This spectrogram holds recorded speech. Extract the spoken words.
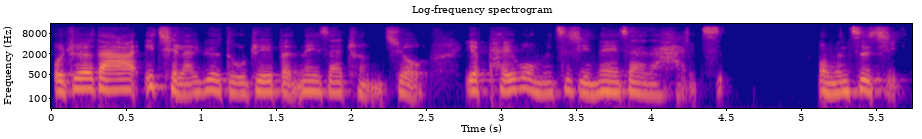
我觉得大家一起来阅读这一本《内在成就》，也陪我们自己内在的孩子，我们自己。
